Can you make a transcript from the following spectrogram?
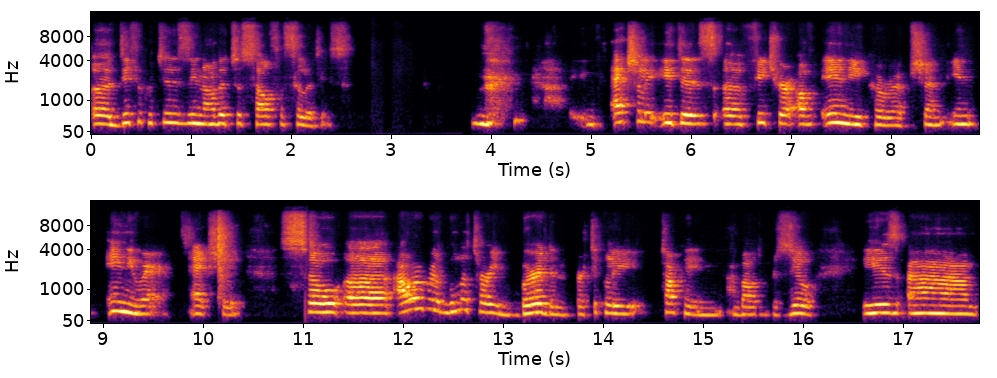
uh, difficulties in order to sell facilities. actually, it is a feature of any corruption in anywhere, actually. So uh, our regulatory burden, particularly talking about Brazil, is um,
